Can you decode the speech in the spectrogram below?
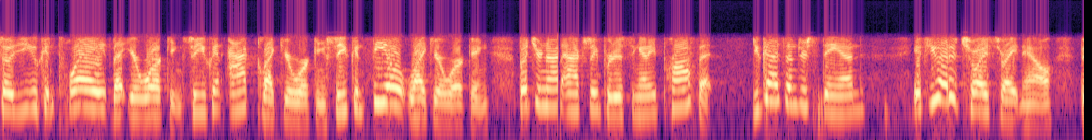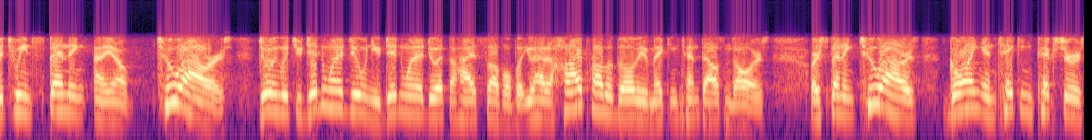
so you can play that you're working, so you can act like you're working, so you can feel like you're working, but you're not actually producing any profit. You guys understand? If you had a choice right now between spending, uh, you know, two hours doing what you didn't want to do when you didn't want to do it at the highest level, but you had a high probability of making ten thousand dollars, or spending two hours going and taking pictures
